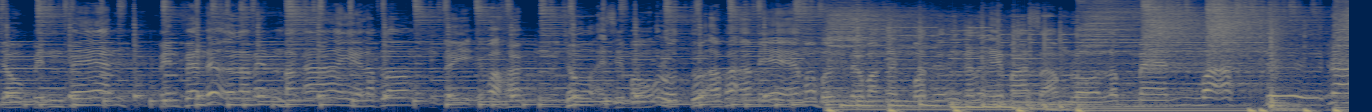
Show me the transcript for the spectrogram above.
เจ้าเป็นแฟน เป็นแฟนเด้อละแม่นบักอายรับรองได้บ่หักโชว์ไอ้สิเมารถตัวอาพ่อแม่มาเบิ่งแต่ว่าเงินบ่ถึงกันเลยมาสามโลละแม่นว่าดื้อนา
